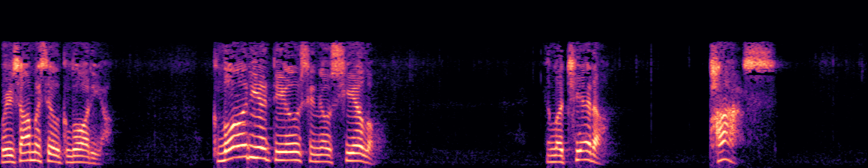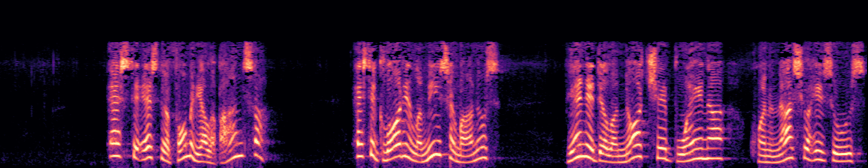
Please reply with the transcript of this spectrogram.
rezamos el Gloria. Gloria a Dios en el cielo. En la tierra. Paz. Este es una forma de alabanza. Esta gloria en la misa, hermanos, viene de la noche buena cuando nació Jesús,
